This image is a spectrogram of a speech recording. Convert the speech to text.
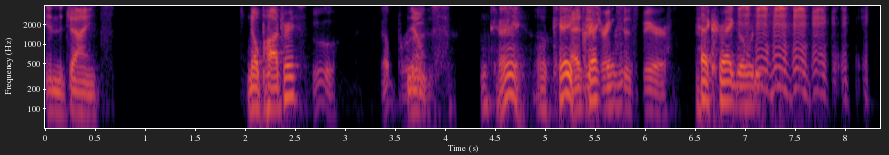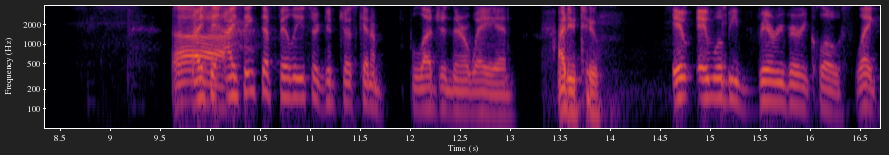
and the Giants. No Padres? Ooh, no bruise. Okay. Okay. As he drinks his beer. Craig, over to you. I, Uh, th- I think the Phillies are just going to bludgeon their way in. I do too. It it will be very very close. Like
